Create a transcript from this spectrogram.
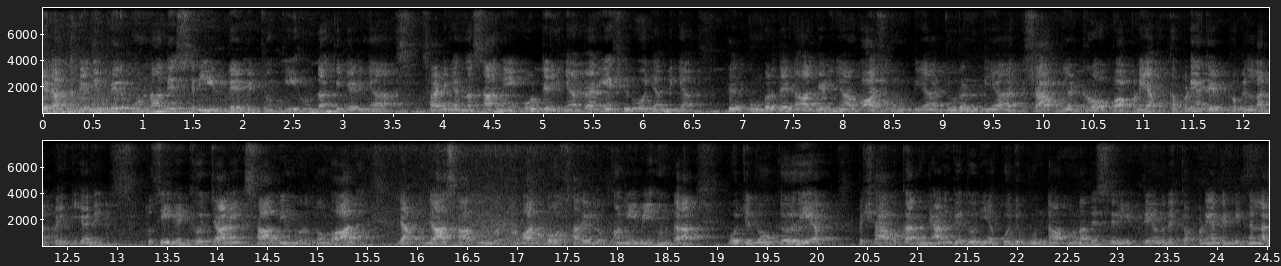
ਕੇ ਰੱਖਦੇ ਨੇ, ਫਿਰ ਉਹਨਾਂ ਦੇ ਸਰੀਰ ਦੇ ਵਿੱਚੋਂ ਕੀ ਹੁੰਦਾ ਕਿ ਜਿਹੜੀਆਂ ਸਾਡੀਆਂ ਨਸਾਂ ਨੇ, ਉਹ ਢਿੱਲੀਆਂ ਪੈਣੀਆਂ ਸ਼ੁਰੂ ਹੋ ਜਾਂਦੀਆਂ। ਫਿਰ ਉਮਰ ਦੇ ਨਾਲ ਜਿਹੜੀਆਂ ਵਾਸ਼ਰੂਮ ਦੀਆਂ, ਯੂਰਨ ਦੀਆਂ, ਪਿਸ਼ਾਬ ਦੀਆਂ ਡ੍ਰੌਪ ਆਪਣੇ ਆਪ ਕੱਪੜਿਆਂ ਤੇ ਵਗਣ ਲੱਗ ਪੈਂਦੀਆਂ ਨੇ। ਤੁਸੀਂ ਵੇਖਿਓ 40 ਕੁ ਸਾਲ ਦੀ ਉਮਰ ਤੋਂ ਬਾਅਦ ਜਾਂ 50 ਸਾਲ ਦੀ ਉਮਰ ਤੋਂ ਬਾਅਦ ਬਹੁਤ ਸਾਰੇ ਲੋਕਾਂ ਨੂੰ ਇਵੇਂ ਹੁੰਦਾ, ਉਹ ਜਦੋਂ ਕਿ ਇਹ ਪਿਸ਼ਾਬ ਕਰਨ ਜਾਣਗੇ ਤਾਂ ਉਹਦੀਆਂ ਕੁਝ ਬੂੰਦਾਂ ਉਹਨਾਂ ਦੇ ਸਰੀਰ ਤੇ, ਉਹਨਾਂ ਦੇ ਕੱਪੜਿਆਂ ਤੇ ਡਿੱਗਣ ਲੱਗ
